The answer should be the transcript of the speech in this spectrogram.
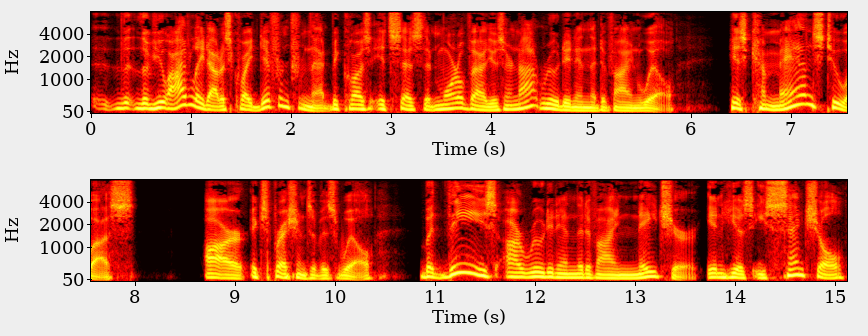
the, the view I've laid out is quite different from that because it says that moral values are not rooted in the divine will. His commands to us are expressions of his will, but these are rooted in the divine nature, in his essential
